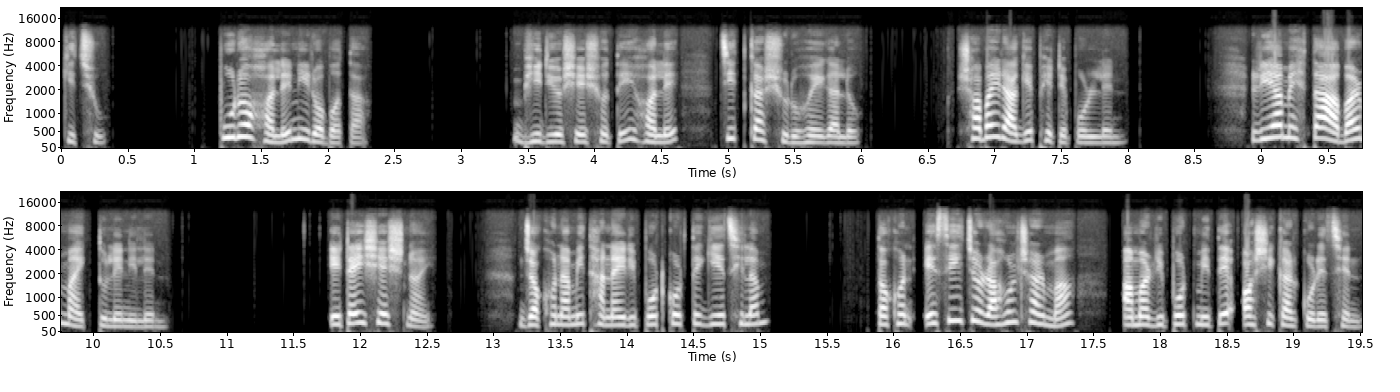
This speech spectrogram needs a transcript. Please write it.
কিছু। পুরো হলে নীরবতা। ভিডিও শেষ হতেই হলে চিৎকার শুরু হয়ে গেল। সবাই রাগে ফেটে পড়লেন। রিয়া মেহতা আবার মাইক তুলে নিলেন। এটাই শেষ নয়। যখন আমি থানায় রিপোর্ট করতে গিয়েছিলাম, তখন এসএইচও রাহুল শর্মা আমার রিপোর্ট নিতে অস্বীকার করেছেন।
